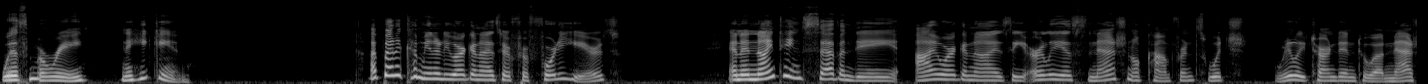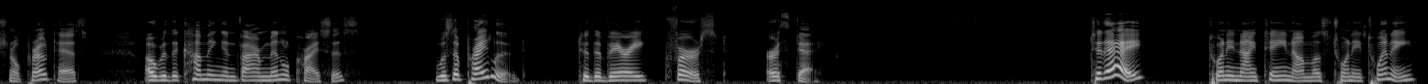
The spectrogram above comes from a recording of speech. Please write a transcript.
with Marie Nahikian. I've been a community organizer for 40 years. And in 1970, I organized the earliest national conference, which really turned into a national protest over the coming environmental crisis, was a prelude to the very first Earth Day. Today, 2019, almost 2020,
